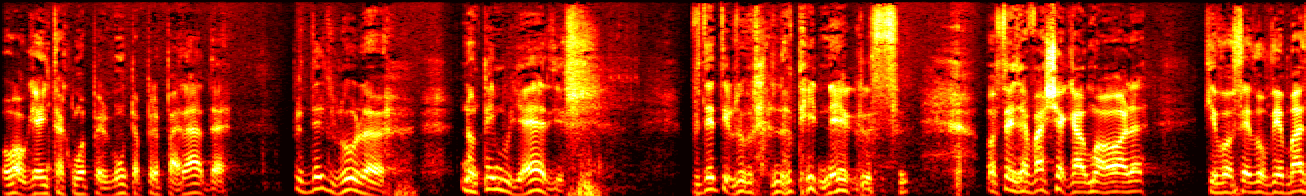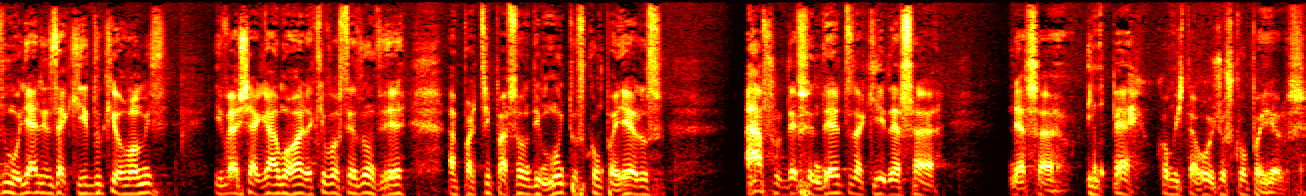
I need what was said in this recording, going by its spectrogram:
ou alguém está com uma pergunta preparada, presidente Lula, não tem mulheres presidente Lula não tem negros. Ou seja, vai chegar uma hora que vocês vão ver mais mulheres aqui do que homens, e vai chegar uma hora que vocês vão ver a participação de muitos companheiros afrodescendentes aqui nessa, nessa em pé, como está hoje os companheiros.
